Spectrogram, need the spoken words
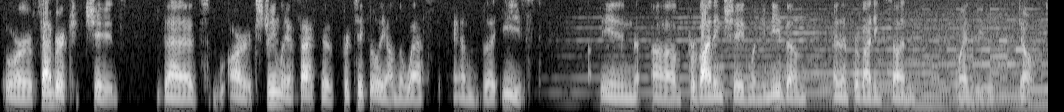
or fabric shades that are extremely effective, particularly on the west and the east, in um, providing shade when you need them and then providing sun when you don't.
